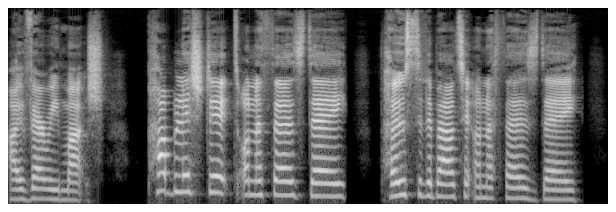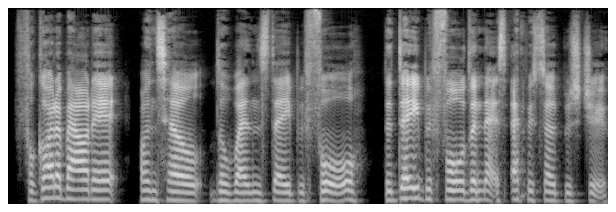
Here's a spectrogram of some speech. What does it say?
I very much published it on a Thursday, posted about it on a Thursday, forgot about it until the Wednesday before, the day before the next episode was due.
